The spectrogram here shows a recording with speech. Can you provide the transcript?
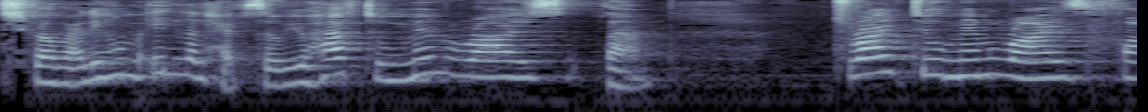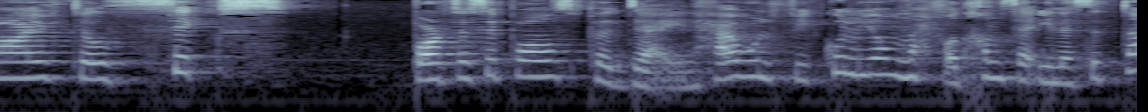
تشفاو عليهم إلا الحفظ so you have to memorize them try to memorize 5 till 6 participles per day نحاول في كل يوم نحفظ خمسة إلى ستة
